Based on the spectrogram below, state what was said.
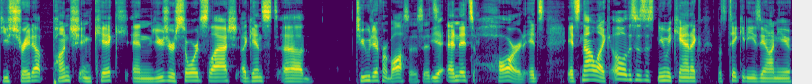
you straight up punch and kick and use your sword slash against uh, two different bosses. It's, Yeah. and it's hard. It's it's not like oh this is this new mechanic. Let's take it easy on you.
